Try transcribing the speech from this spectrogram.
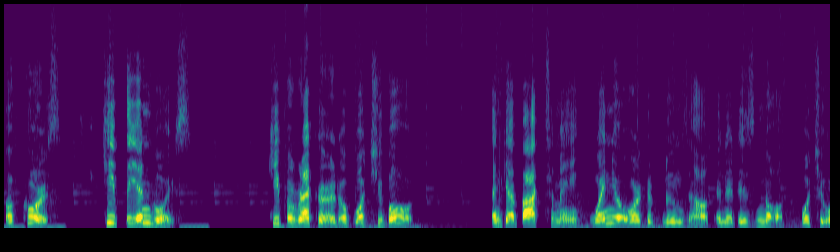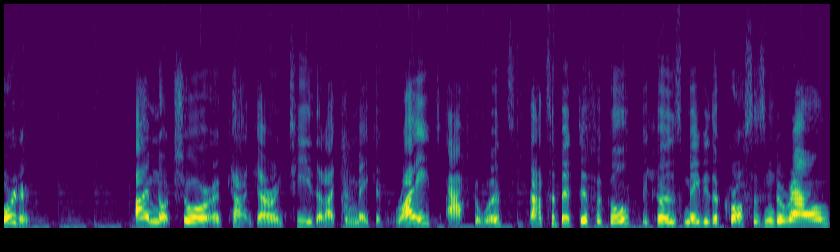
of course, keep the invoice. Keep a record of what you bought and get back to me when your orchid blooms out and it is not what you ordered. I'm not sure and can't guarantee that I can make it right afterwards. That's a bit difficult because maybe the cross isn't around,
